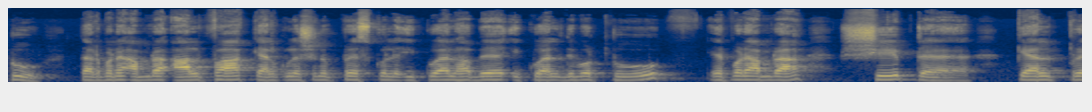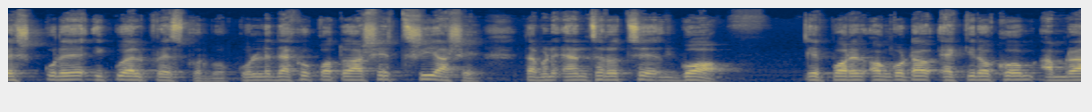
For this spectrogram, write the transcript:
টু তার মানে আমরা আলফা ক্যালকুলেশনে প্রেস করলে ইকুয়াল হবে ইকুয়াল দিব টু এরপরে আমরা শিফট ক্যাল প্রেস করে ইকুয়াল প্রেস করব। করলে দেখো কত আসে থ্রি আসে, তার মানে অ্যান্সার হচ্ছে গ। এরপরের অঙ্কটাও একই রকম, আমরা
